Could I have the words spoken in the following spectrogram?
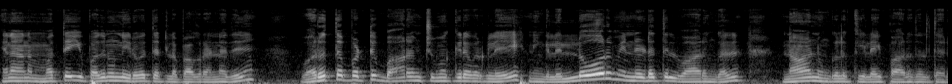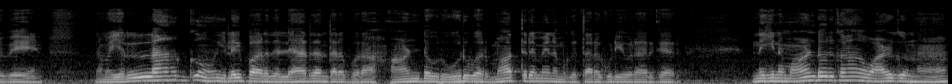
ஏன்னா நம்ம மத்திய பதினொன்று இருபத்தெட்டில் பார்க்குறோம் என்னது? வருத்தப்பட்டு பாரம் சுமக்கிறவர்களே நீங்கள் எல்லோரும் என்னிடத்தில் வாருங்கள் நான் உங்களுக்கு இலைப்பாறுதல் தருவேன். நம்ம எல்லாருக்கும் இலைப்பாறுதல் யார் தான் தரப்போகிறா ஆண்டவர் ஒருவர் மாத்திரமே நமக்கு தரக்கூடியவராக இருக்கார். இன்றைக்கி நம்ம ஆண்டவருக்காக வாழ்கோன்னா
